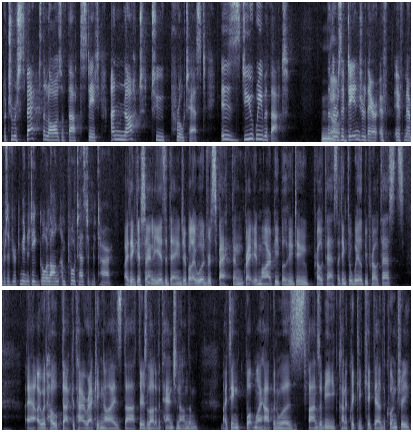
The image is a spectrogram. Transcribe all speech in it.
but to respect the laws of that state and not to protest. Is do you agree with that? No. That there is a danger there if, if members of your community go along and protest in Qatar? I think there certainly is a danger, but I would respect and greatly admire people who do protest. I think there will be protests. Uh, I would hope that Qatar recognise that there's a lot of attention on them. I think what might happen was fans would be kind of quickly kicked out of the country.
